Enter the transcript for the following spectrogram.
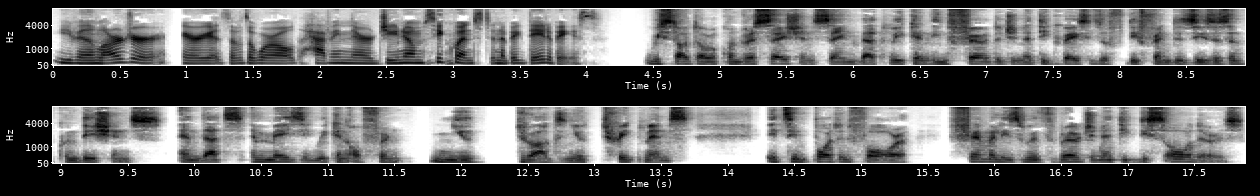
even larger areas of the world having their genome sequenced in a big database? We start our conversation saying that we can infer the genetic basis of different diseases and conditions. And that's amazing. We can offer new drugs, new treatments. It's important for families with rare genetic disorders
